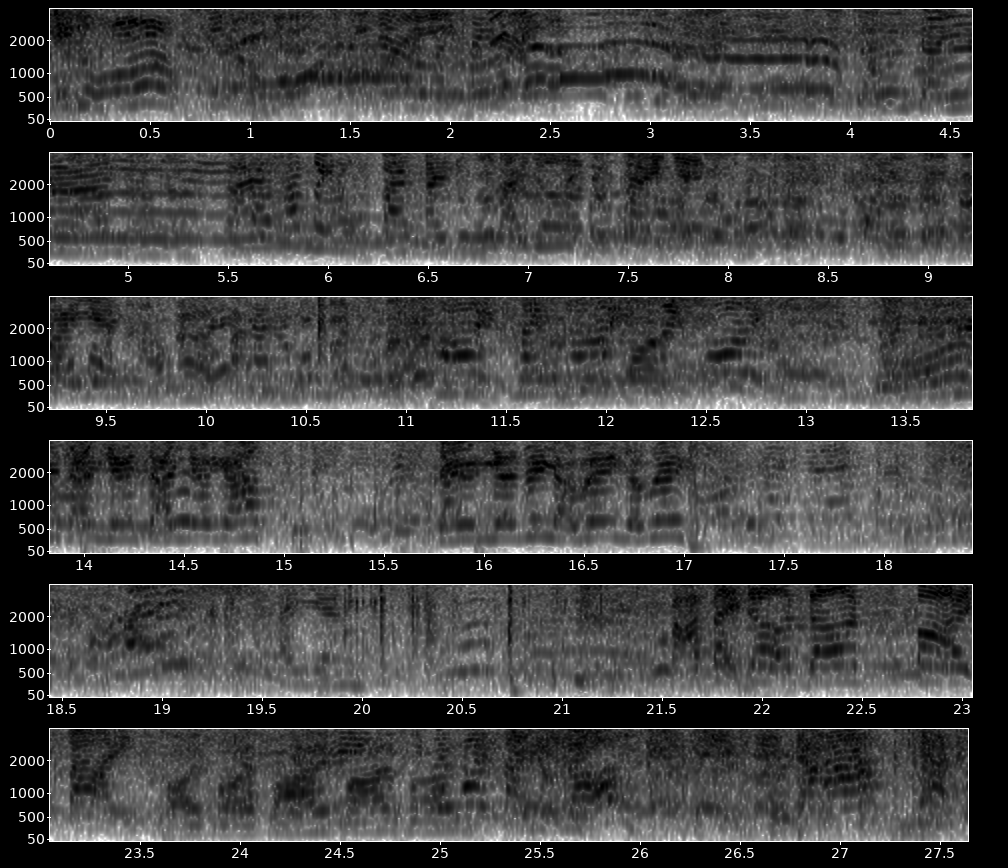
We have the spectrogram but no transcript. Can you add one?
ไอ้หนูใจเย็น ถ้าไปดูไปไปดูไปเดินใจเย็น ใจเย็นค่อยค่อยค่อยค่อยโอ้ยใจเย็นใจเย็นครับ ใจเย็นไม่อย่าวิ่งอย่าวิ่งขาไปเดินเดินไปไปไปไปไปไปไปค่อยไปเดี๋ยวร้องอย่าอย่าท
